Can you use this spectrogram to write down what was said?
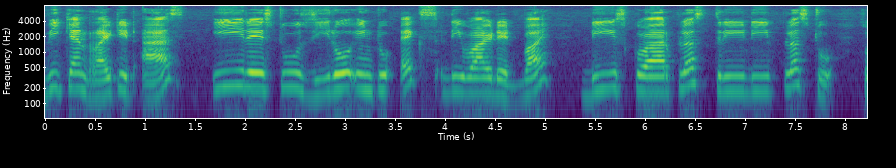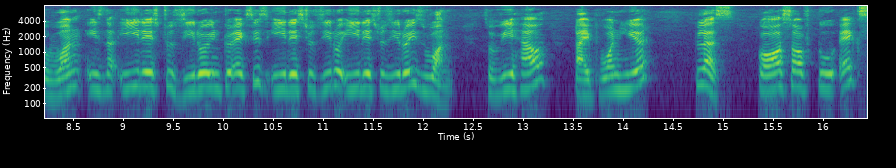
we can write it as e raised to 0 into x divided by d square plus 3d plus 2 so 1 is the e raised to 0 into x is e raised to 0 e raised to 0 is 1 so we have type 1 here plus cos of 2x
